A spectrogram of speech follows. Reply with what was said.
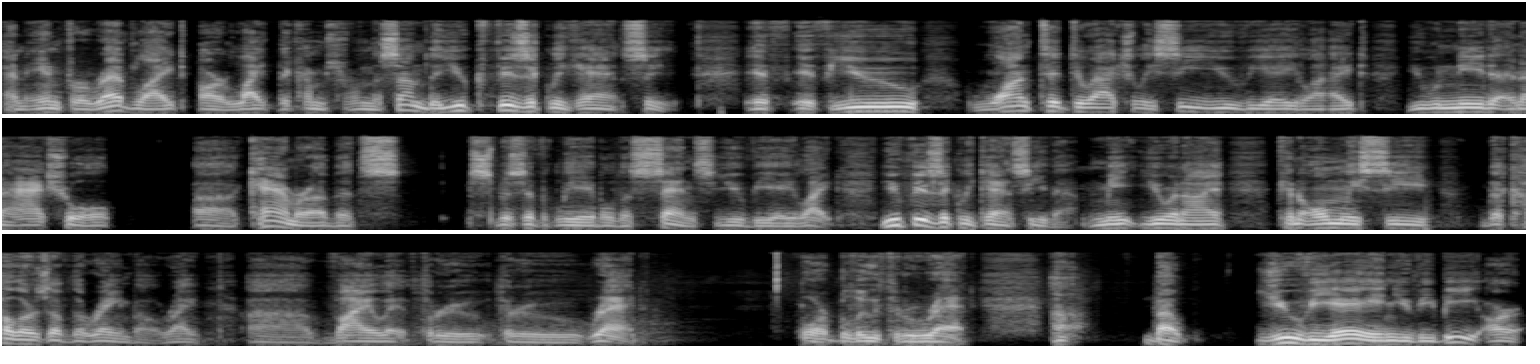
and infrared light are light that comes from the sun that you physically can't see. If if you wanted to actually see UVA light, you would need an actual uh, camera that's specifically able to sense UVA light. You physically can't see that. Me, you and I can only see the colors of the rainbow, right? Uh, violet through through red, or blue through red. Uh, but UVA and UVB are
